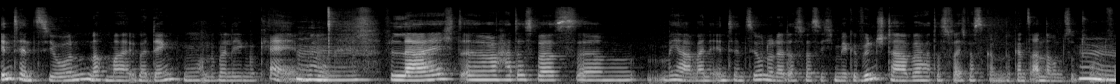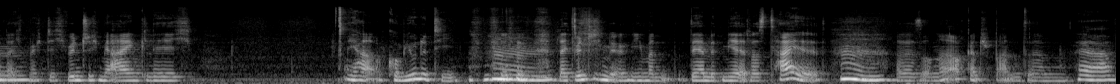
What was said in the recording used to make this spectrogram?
Intention nochmal überdenken und überlegen, okay, mhm. hm, vielleicht äh, hat das was, ähm, ja, meine Intention oder das, was ich mir gewünscht habe, hat das vielleicht was ganz, ganz anderem zu tun. Vielleicht möchte ich, wünsche ich mir eigentlich ja, Community. Hm. Vielleicht wünsche ich mir irgendjemand, der mit mir etwas teilt. Hm. Oder so, ne? Auch ganz spannend. Ähm. Ja.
